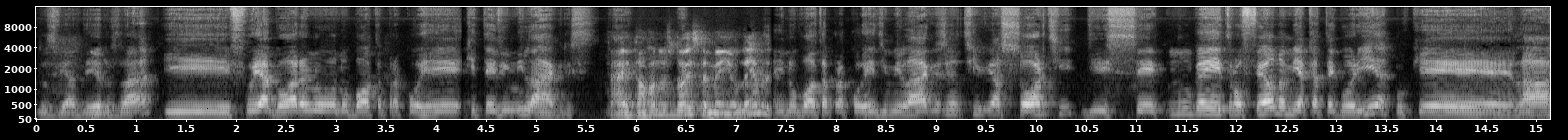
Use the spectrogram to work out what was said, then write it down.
dos Veadeiros lá e fui agora no, no bota para correr que teve em Milagres. Ah, eu estava nos dois também, eu lembro. E no Bota para Correr de Milagres eu tive a sorte de ser. Não ganhei troféu na minha categoria, porque lá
